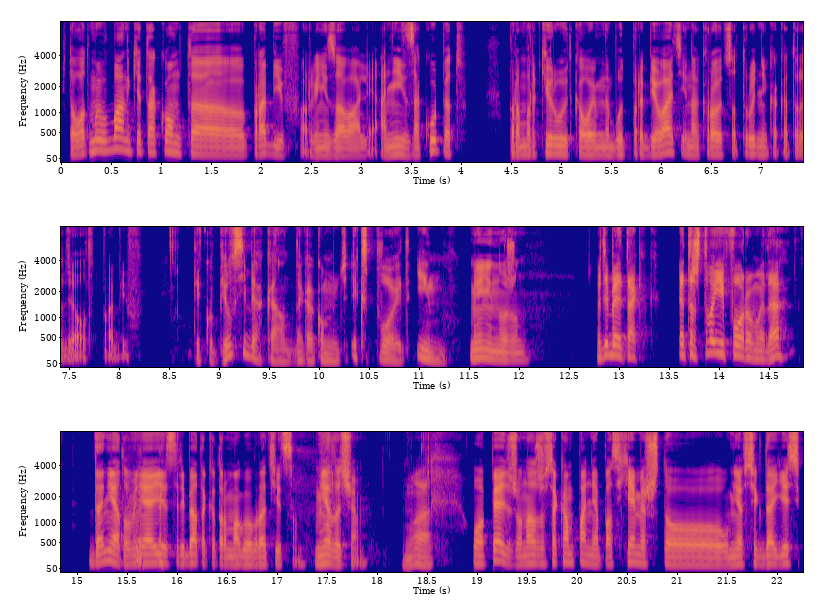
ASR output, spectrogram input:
что вот мы в банке таком-то пробив организовали, они закупят, промаркируют, кого именно будут пробивать, и накроют сотрудника, который делал этот пробив. Ты купил себе аккаунт на каком-нибудь Exploit In? Мне не нужен. У тебя и так... Это же твои форумы, да? Да нет, у меня есть ребята, к которым могу обратиться. Мне зачем? Ну, ладно. Опять же, у нас же вся компания по схеме, что у меня всегда есть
